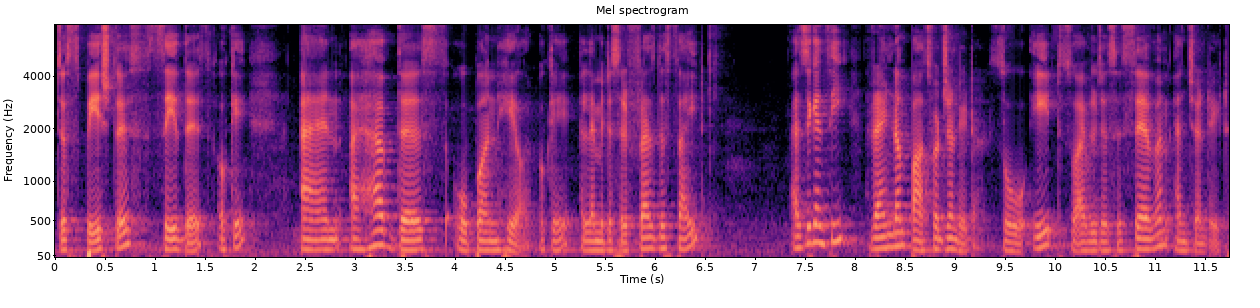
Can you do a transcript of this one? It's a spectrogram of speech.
just paste this save this okay? And i have this open here okay? Let me just refresh this site as you can see random password generator. So 8 so i will just say 7 and generate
